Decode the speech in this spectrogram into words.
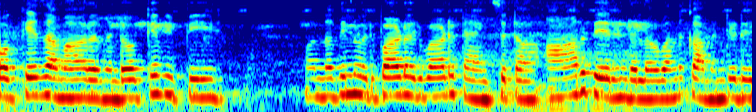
ഓക്കെ സമാറുന്നുണ്ട് ഓക്കെ വിപ്പി. വന്നതിൽ ഒരുപാട് ഒരുപാട് താങ്ക്സ് കേട്ടോ ആറ് പേരുണ്ടല്ലോ വന്ന് കമന്റ് ഇട്.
